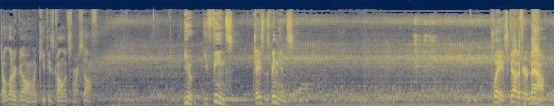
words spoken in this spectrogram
Don't let her go. I want to keep these gauntlets for myself. You, you fiends! Jason's minions! Please, get out of here now!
